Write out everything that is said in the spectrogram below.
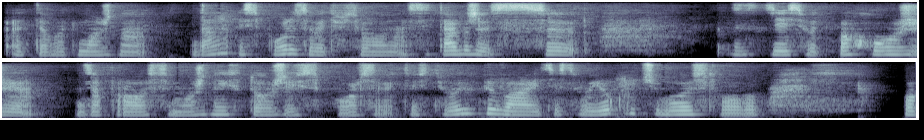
Это вот можно да, использовать все у нас. И также с здесь вот похожие запросы, можно их тоже использовать. То есть вы вбиваете свое ключевое слово, э,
